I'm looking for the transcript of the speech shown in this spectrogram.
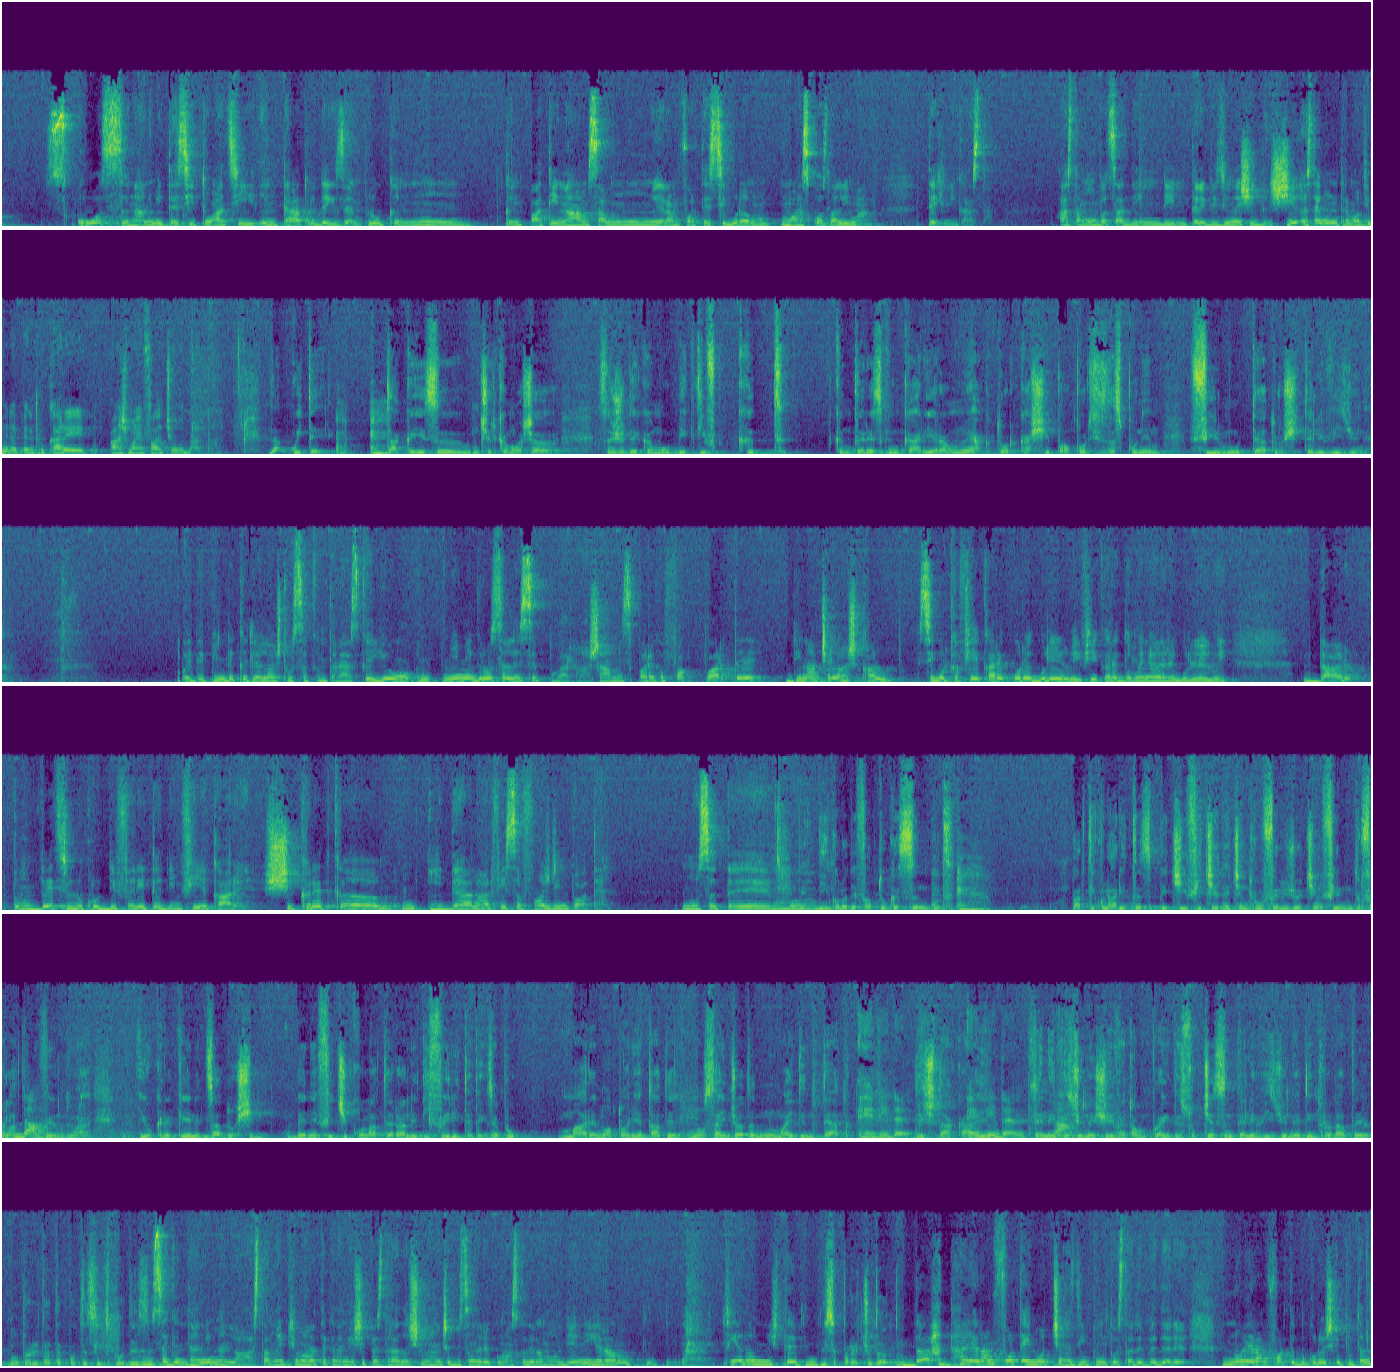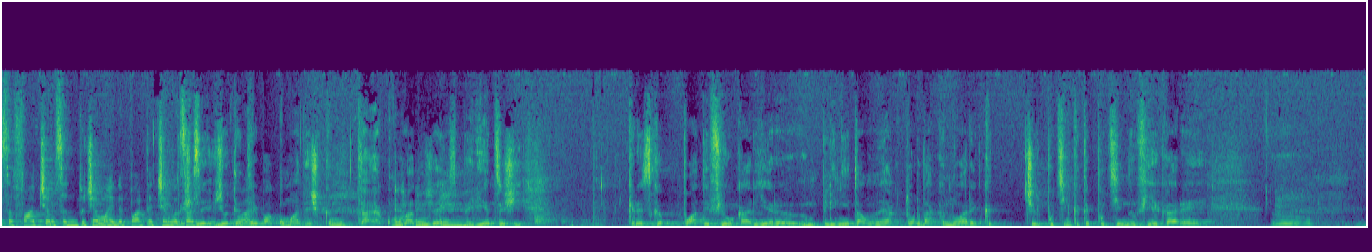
scos în anumite situații, în teatru, de exemplu, când, nu, când patinam sau nu, nu eram foarte sigură, m-a scos la liman tehnica asta. Asta am învățat din, din televiziune și, și ăsta e unul dintre motivele pentru care aș mai face o dată. Da, uite, dacă e să încercăm așa să judecăm obiectiv, cât cântăresc în cariera unui actor, ca și proporții să spunem, filmul, teatru și televiziunea? Păi depinde cât le lași tu să cântărească. Eu, mie mi-e greu să le separ, așa. Mi se pare că fac parte din același calup. Sigur că fiecare cu regulile lui, fiecare domeniu are regulile lui. Dar înveți lucruri diferite din fiecare și cred că ideal ar fi să faci din toate. Nu să te... Mă... Dincolo de faptul că sunt particularități specifice, deci într-un fel joci în film, într-un fel la da. televiziune, eu cred că ele îți aduc și beneficii colaterale diferite. De exemplu, mare notorietate nu o să ai niciodată numai din teatru. Evident. Deci dacă Evident, ai televiziune da. și eventual un proiect de succes în televiziune, dintr-o dată notorietatea poate să explodeze. Nu se gândea nimeni la asta. Noi prima dată când am ieșit pe stradă și lumea a început să ne recunoască de la mondieni, eram, eram niște... Mi se părea ciudat, nu? Da, da, eram foarte inocenți din punctul ăsta de vedere. Noi eram foarte bucuroși că putem să facem, să ducem mai departe ce învățați păi, Eu te întreb acum, deci când ai acumulat deja experiență și Crezi că poate fi o carieră împlinită a unui actor dacă nu are cât, cel puțin câte puțin în fiecare uh,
